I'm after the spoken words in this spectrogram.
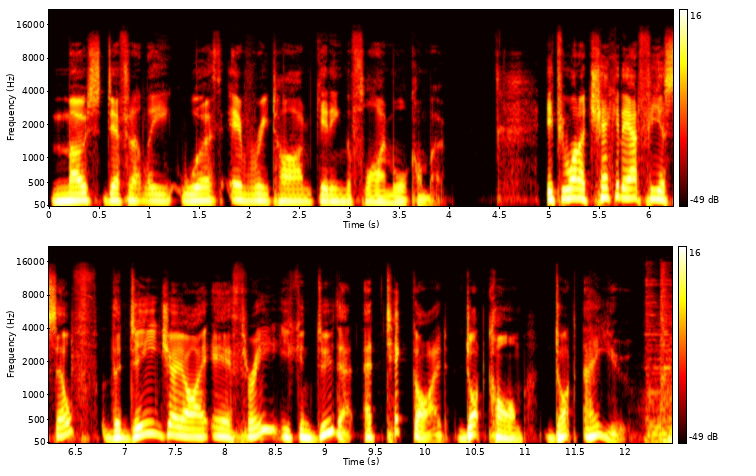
Most definitely worth every time getting the Fly More combo. If you want to check it out for yourself, the DJI Air 3, you can do that at techguide.com.au.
